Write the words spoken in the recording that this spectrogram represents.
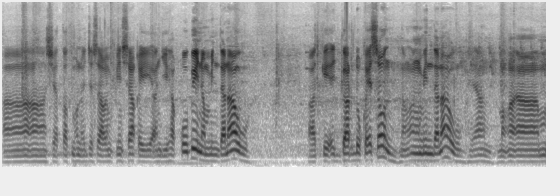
Ah, shoutout muna dyan sa aking pinsa kay Angie Jacobi ng Mindanao. At kay Edgardo Quezon ng Mindanao. Ayan, mga um,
